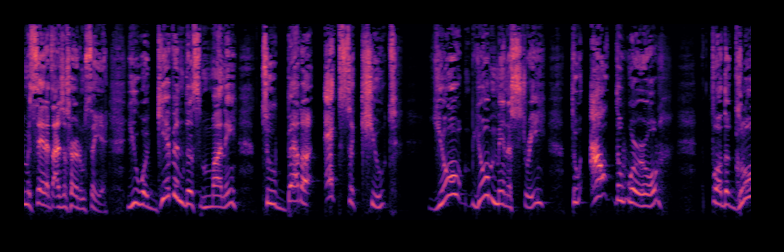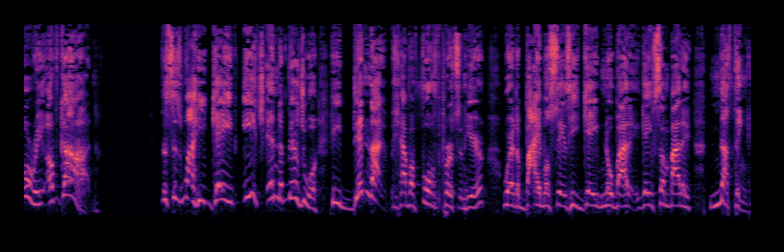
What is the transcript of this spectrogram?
Let me say that I just heard him say it. You were given this money to better execute your, your ministry throughout the world for the glory of God. This is why he gave each individual. He did not have a fourth person here where the Bible says he gave nobody, gave somebody nothing.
